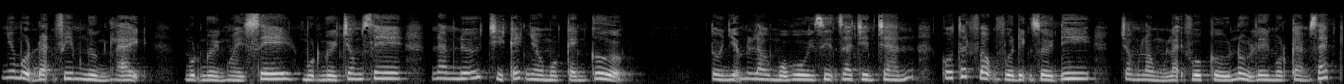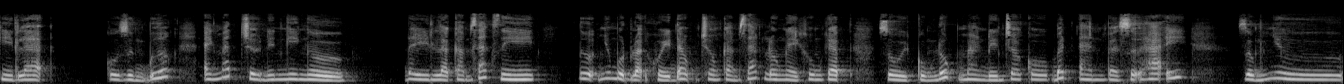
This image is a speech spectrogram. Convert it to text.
như một đoạn phim ngừng lại. Một người ngoài xe, một người trong xe, nam nữ chỉ cách nhau một cánh cửa. Tô nhiễm lau mồ hôi diện ra trên chán, cô thất vọng vừa định rời đi, trong lòng lại vô cớ nổi lên một cảm giác kỳ lạ. Cô dừng bước, ánh mắt trở nên nghi ngờ. Đây là cảm giác gì? Tựa như một loại khuấy động trong cảm giác lâu ngày không gặp, rồi cùng lúc mang đến cho cô bất an và sợ hãi. Giống như...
